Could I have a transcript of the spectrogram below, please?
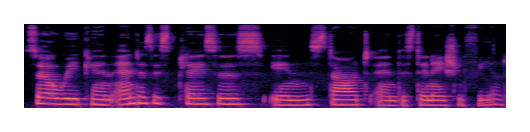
So we can enter these places in start and destination field.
